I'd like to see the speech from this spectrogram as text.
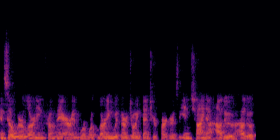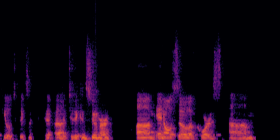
and so we're learning from there, and we're, learning with our joint venture partners in China how to how to appeal to the uh, to the consumer, um, and also, of course, um,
